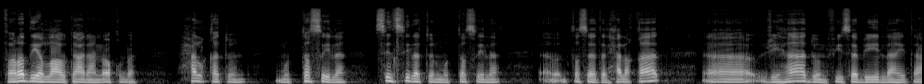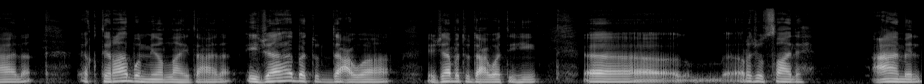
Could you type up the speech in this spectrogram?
فرضي الله تعالى عن عقبة حلقة متصلة سلسلة متصلة متصلة الحلقات آه، جهاد في سبيل الله تعالى اقتراب من الله تعالى إجابة الدعوة إجابة دعوته آه، رجل صالح عامل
